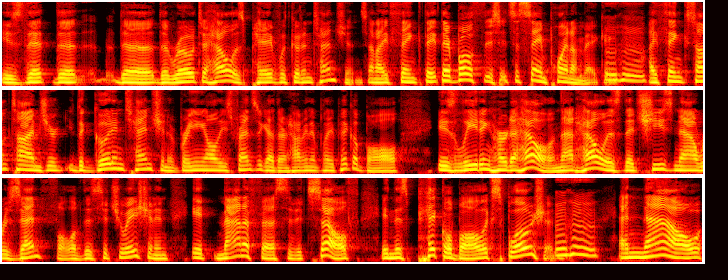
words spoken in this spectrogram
is that the the the road to hell is paved with good intentions, and I think they they're both. It's it's the same point I'm making. Mm-hmm. I think sometimes you're the good intention of bringing all these friends together and having them play pickleball is leading her to hell, and that hell is that she's now resentful of this situation, and it manifested itself in this pickleball explosion, mm-hmm. and now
